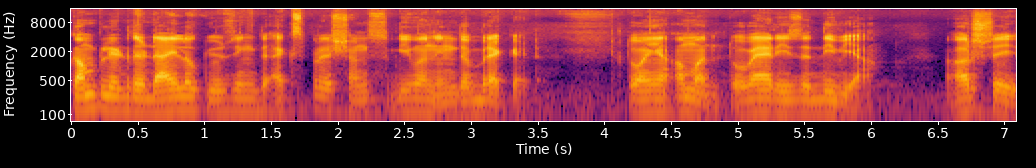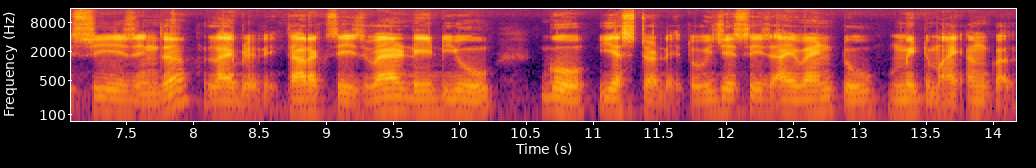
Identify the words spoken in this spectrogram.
Complete the dialogue using the expressions given in the bracket તો અહીંયા અમન. તો where is Divya? Harsh she is in the library Tarak says where did you go yesterday તો Vijay says I went to meet my uncle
